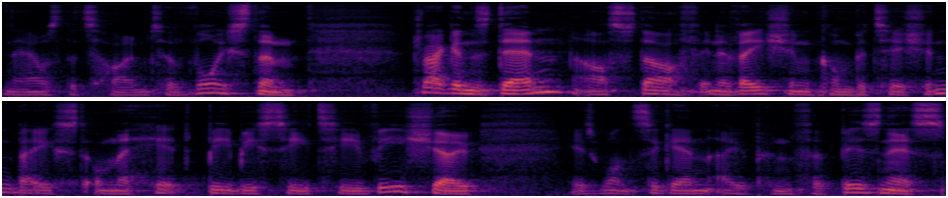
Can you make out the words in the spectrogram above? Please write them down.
now's the time to voice them. Dragon's Den, our staff innovation competition based on the hit BBC TV show, is once again open for business.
